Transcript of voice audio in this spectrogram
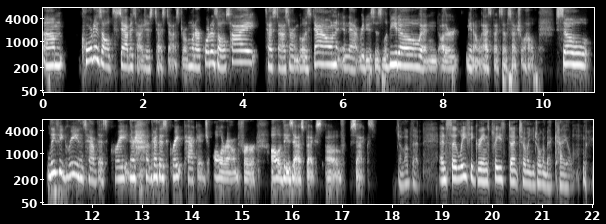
Um, cortisol sabotages testosterone. When our cortisol is high, testosterone goes down, and that reduces libido and other, you know, aspects of sexual health. So leafy greens have this great, they're, they're this great package all around for all of these aspects of sex. I love that. And so, leafy greens, please don't tell me you're talking about kale.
